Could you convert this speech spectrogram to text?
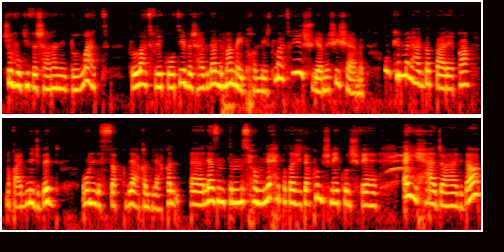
شوفوا كيفاش راني طلعت طلعت في les côtés باش هكذا الماء ما يدخليش طلعت غير شوية ماشي شامت. ونكمل هكذا الطريقة نقعد نجبد ونلصق بالعقل بالعقل. آه لازم تمسحوا مليح البوطاجي تاعكم باش ما يكونش فيه أي حاجة هكذا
